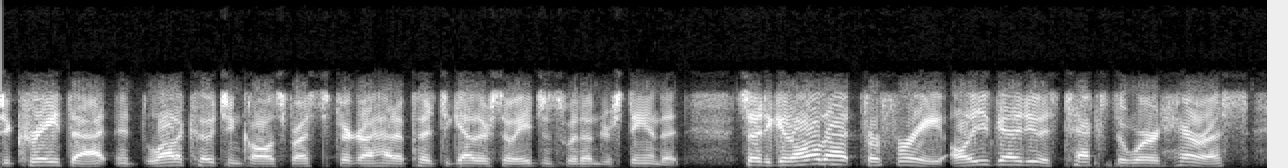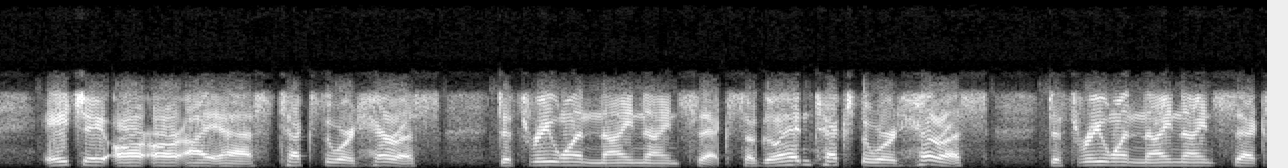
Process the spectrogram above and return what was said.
to create that, and a lot of coaching calls for us to figure out how to put it together so agents would understand it. So to get all that for free, all you've got to do is text the word Harris, H A R R I S, text the word Harris to 31996. So go ahead and text the word Harris to 31996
